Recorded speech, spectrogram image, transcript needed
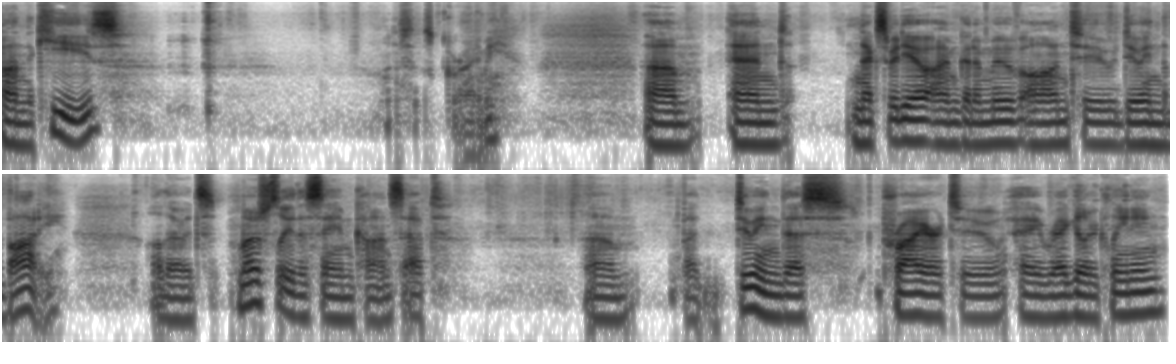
on the keys. This is grimy. Um, and next video, I'm going to move on to doing the body, although it's mostly the same concept. Um, but doing this prior to a regular cleaning,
